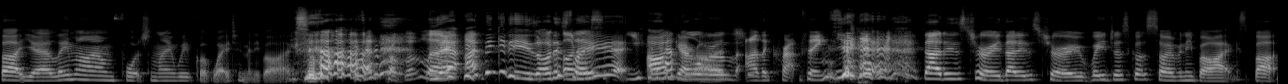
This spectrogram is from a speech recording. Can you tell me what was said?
but yeah, Liam and I, unfortunately, we've got way too many bikes. Is that a problem? yeah, I think it is. Honestly, Honest- you can have more of other crap things. yeah, that is true. That is true. We just got so many bikes, but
